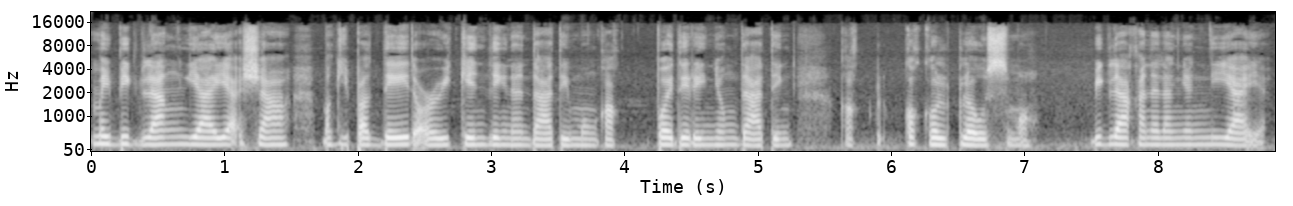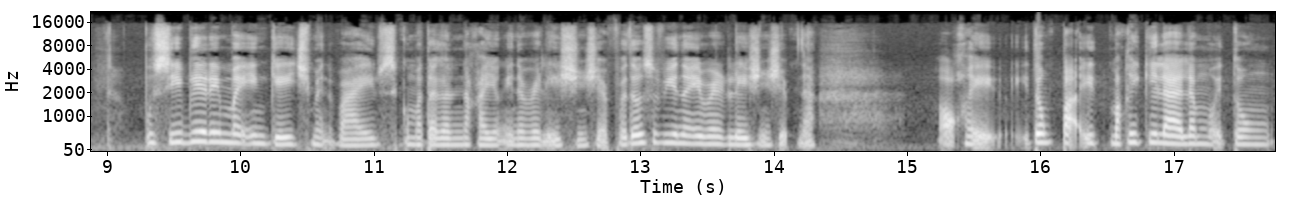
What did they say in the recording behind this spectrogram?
May biglang yaya siya makipag-date or rekindling ng dati mong kak- pwede rin yung dating kakol-close mo. Bigla ka na lang yung niyaya. Posible rin may engagement vibes kung matagal na kayong in a relationship. For those of you na in a relationship na, okay, itong pa, it, makikilala mo itong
